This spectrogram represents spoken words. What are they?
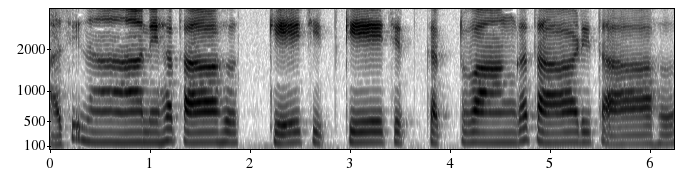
అసినా నిహతాహ్ కేచిత్ కేచిత్ కట్వాంగతాడితాహ్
